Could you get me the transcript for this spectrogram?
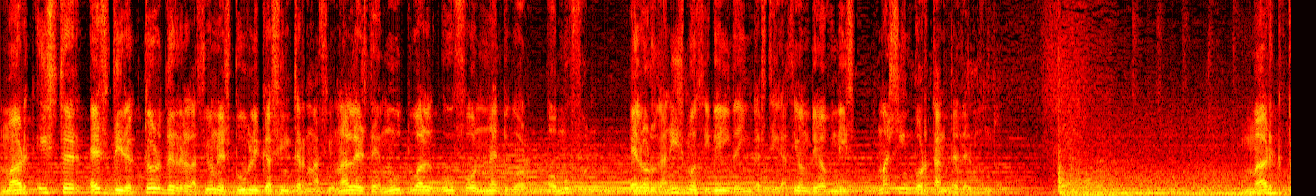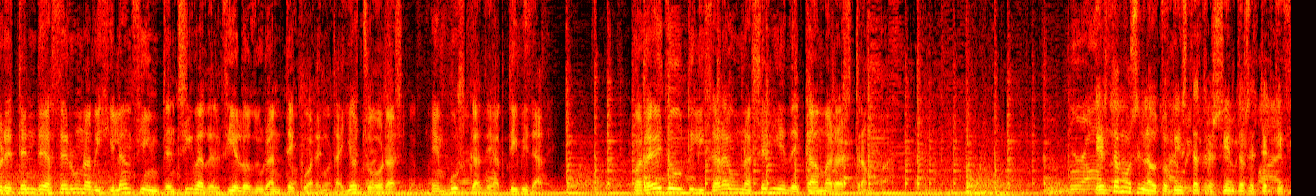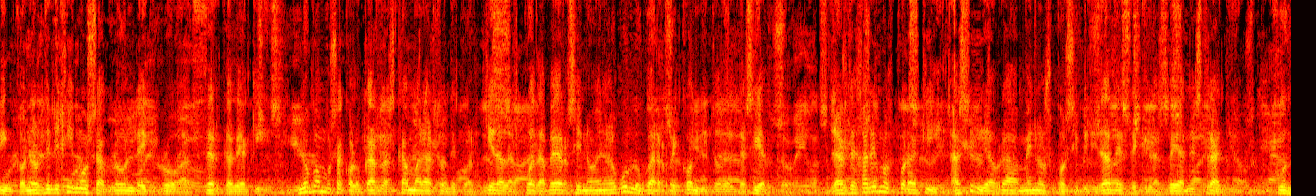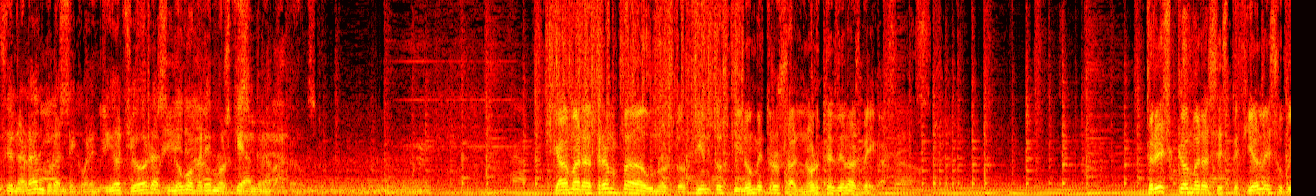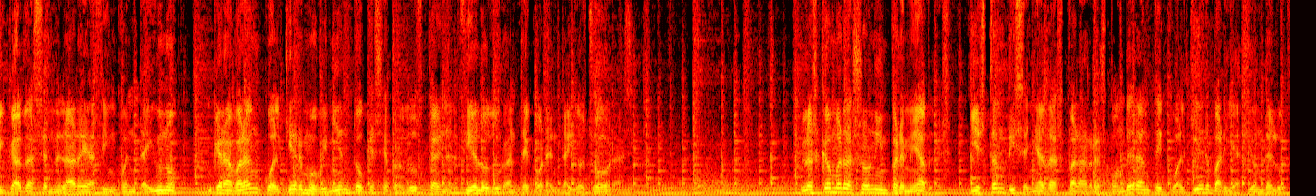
Mark Easter es director de Relaciones Públicas Internacionales de Mutual UFO Network o MUFON, el organismo civil de investigación de ovnis más importante del mundo. Mark pretende hacer una vigilancia intensiva del cielo durante 48 horas en busca de actividad. Para ello utilizará una serie de cámaras trampa. Estamos en la autopista 375. Nos dirigimos a Groom Lake Road, cerca de aquí. No vamos a colocar las cámaras donde cualquiera las pueda ver, sino en algún lugar recóndito del desierto. Las dejaremos por aquí, así habrá menos posibilidades de que las vean extraños. Funcionarán durante 48 horas y luego veremos qué han grabado. Cámara trampa a unos 200 kilómetros al norte de Las Vegas. Tres cámaras especiales ubicadas en el área 51 grabarán cualquier movimiento que se produzca en el cielo durante 48 horas. Las cámaras son impermeables y están diseñadas para responder ante cualquier variación de luz.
